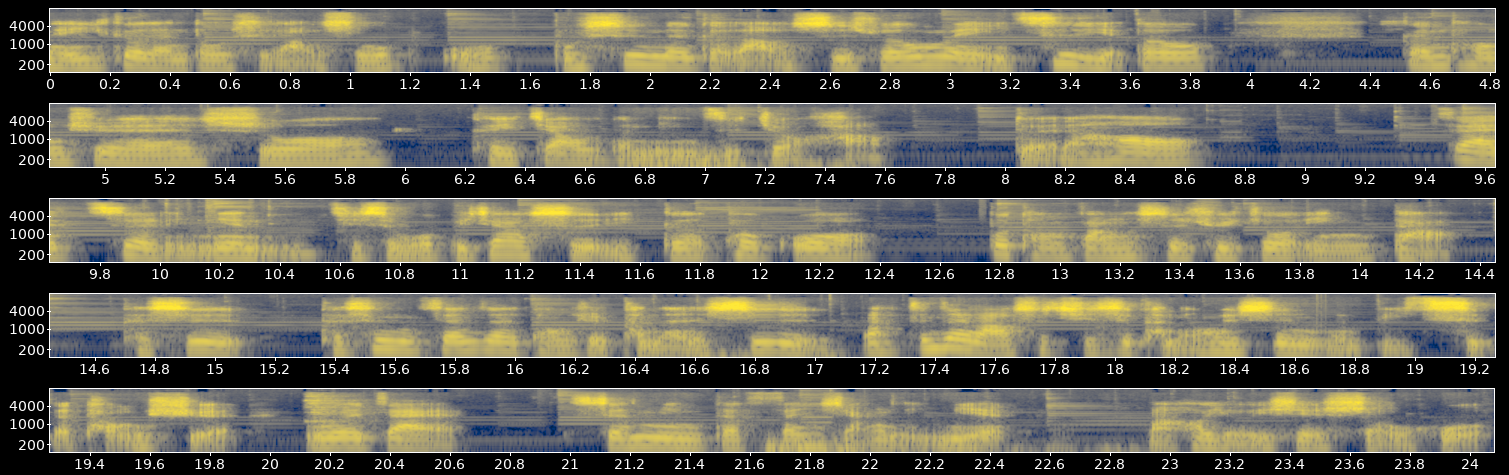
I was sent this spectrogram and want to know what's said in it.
每一个人都是老师，我我不是那个老师，所以我每一次也都跟同学说，可以叫我的名字就好。对，然后在这里面，其实我比较是一个透过不同方式去做引导，可是可是真正的同学可能是啊，真正老师其实可能会是你们彼此的同学，因为在生命的分享里面，然后有一些收获。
